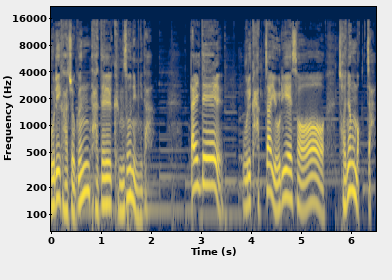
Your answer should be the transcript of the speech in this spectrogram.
우리 가족은 다들 금손입니다. 딸들, 우리 각자 요리해서 저녁 먹자.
